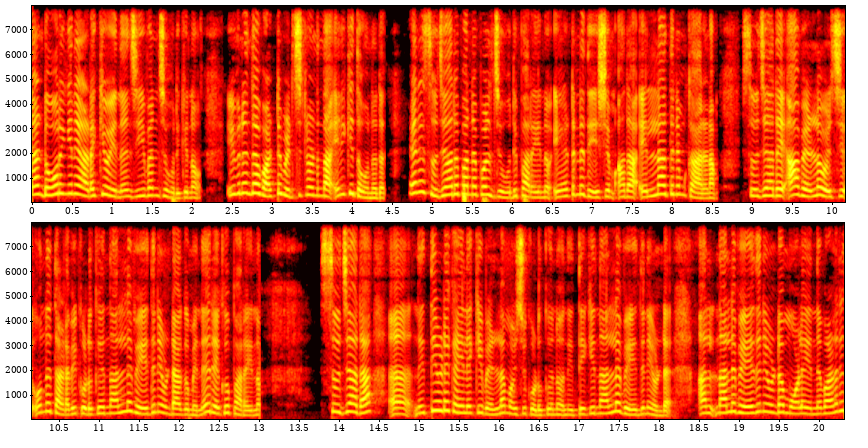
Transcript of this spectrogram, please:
ഞാൻ ഡോർ ഇങ്ങനെ അടയ്ക്കോ എന്ന് ജീവൻ ചോദിക്കുന്നു. ഇവനെന്താ വട്ട് പിടിച്ചിട്ടുണ്ടെന്നാ എനിക്ക് തോന്നുന്നത്. എന്നെ സുജാത പറഞ്ഞപ്പോൾ ജ്യോതി പറയുന്നു ഏട്ടന്റെ ദേഷ്യം അതാ എല്ലാത്തിനും കാരണം. സുജാതെ ആ വെള്ളം ഒഴിച്ച് ഒന്ന് തടവി കൊടുക്ക് നല്ല വേദന ഉണ്ടാകുമെന്ന് രഘു പറയുന്നു. സുജാത നിത്യയുടെ കയ്യിലേക്ക് വെള്ളം ഒഴിച്ചു കൊടുക്കുന്നു. നിത്യയ്ക്ക് നല്ല വേദനയുണ്ട്. നല്ല വേദനയുണ്ടോ മോളെ എന്ന് വളരെ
